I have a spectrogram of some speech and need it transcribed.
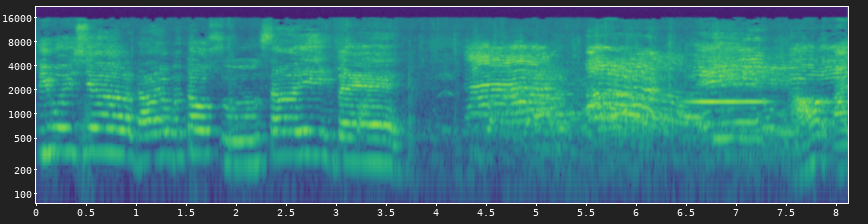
提我一下，来，我们倒数三一备。三二一，好，来，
